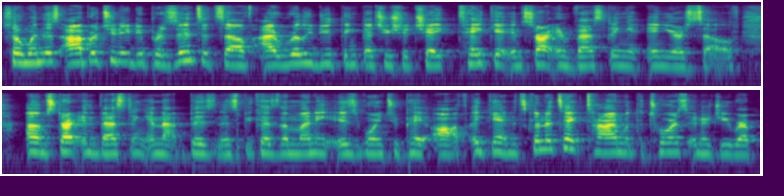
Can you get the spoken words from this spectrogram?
So when this opportunity presents itself, I really do think that you should take it and start investing it in yourself. Um, start investing in that business because the money is going to pay off. Again, it's going to take time with the Taurus energy rep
